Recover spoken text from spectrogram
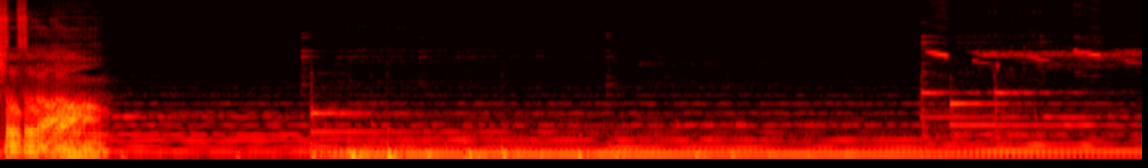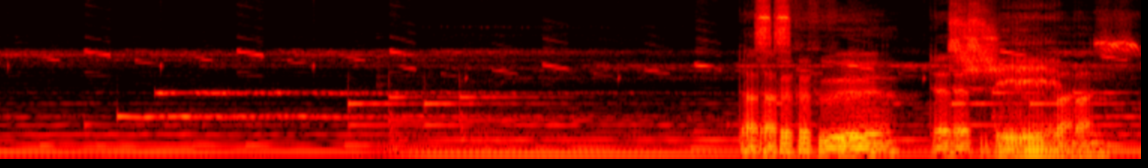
Vielleicht sogar. das Gefühl des Schwebens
